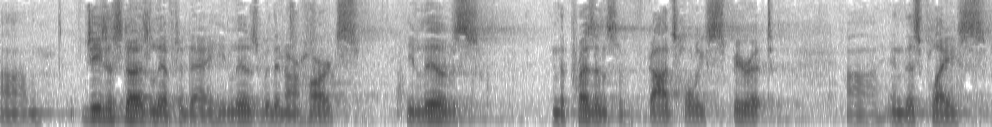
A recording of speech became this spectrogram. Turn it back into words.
Um, Jesus does live today. He lives within our hearts. He lives in the presence of God's Holy Spirit uh, in this place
